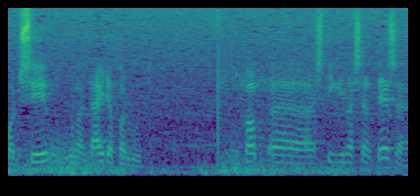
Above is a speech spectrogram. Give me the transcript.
pot ser un volataire perdut. Un cop eh, es tingui la certesa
